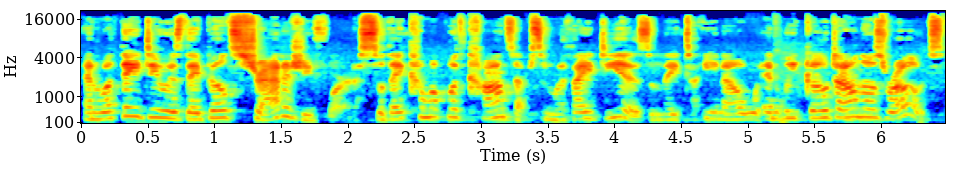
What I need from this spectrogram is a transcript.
And what they do is they build strategy for us. So they come up with concepts and with ideas, and they, t- you know, and we go down those roads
